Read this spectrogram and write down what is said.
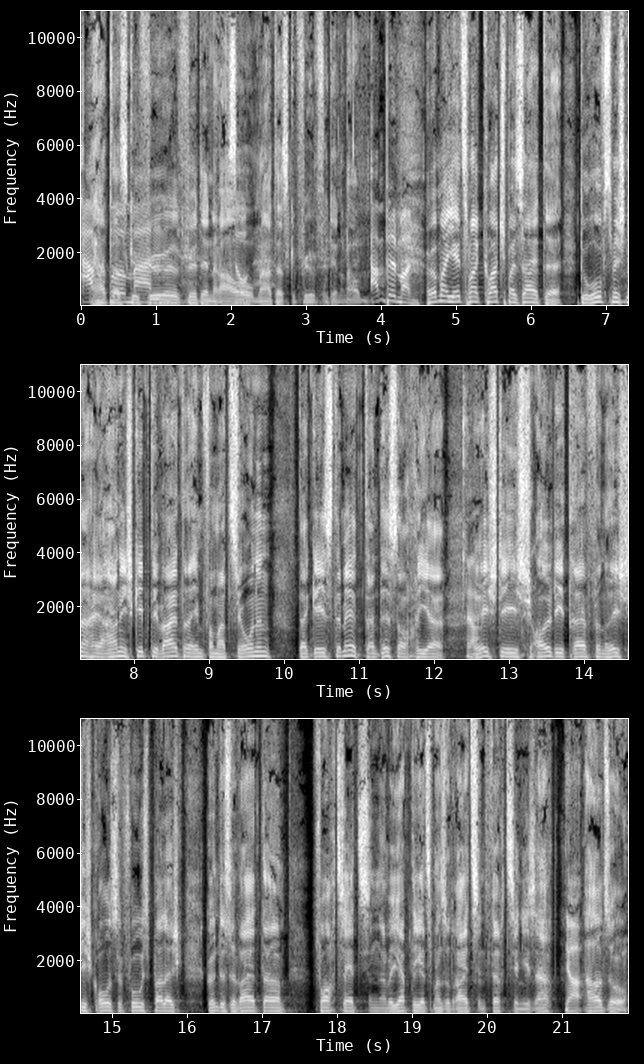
Er hat das Ampelmann. Gefühl für den Raum, So. er hat das Gefühl für den Raum. Ampelmann. Hör mal jetzt mal Quatsch beiseite. Du rufst mich nachher an, ich gebe dir weitere Informationen, da gehst du mit. Dann ist doch hier Ja. richtig Aldi-Treffen, richtig große Fußballer. Ich könnte sie weiter fortsetzen, aber ihr habt dir jetzt mal so 13, 14 gesagt. Ja. Also,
